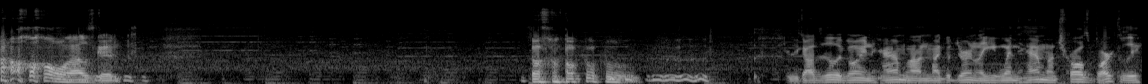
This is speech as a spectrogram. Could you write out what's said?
Oh, that was good. Oh. The Godzilla going ham on Michael Jordan like he went ham on Charles Barkley.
